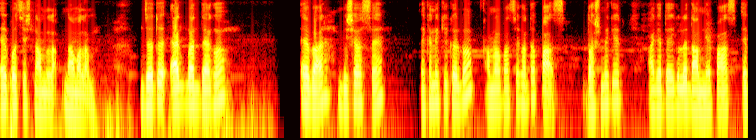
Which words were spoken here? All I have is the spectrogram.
এই পঁচিশ নামলাম নামালাম। যেহেতু একবার দেখো, এবার বিষয় হচ্ছে, এখানে কি করব? আমরা পাচ্ছি কত? পাঁচ। দশমিকের আগে তো এগুলো দাম নেই, পাঁচ। এই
